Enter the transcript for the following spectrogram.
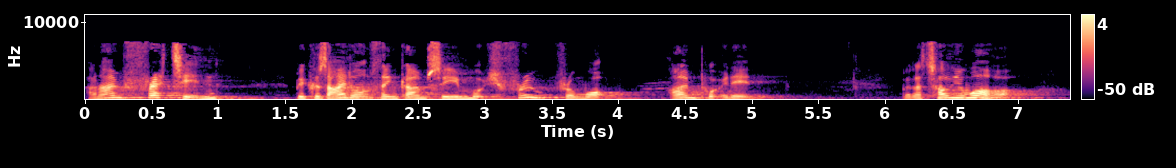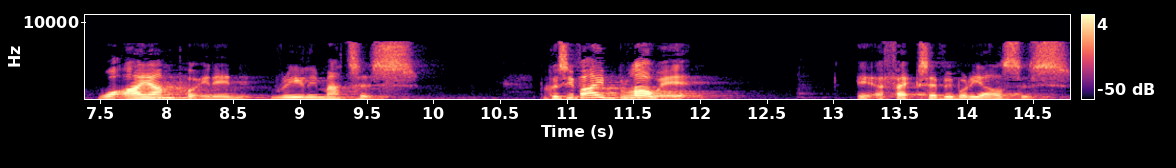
And I'm fretting because I don't think I'm seeing much fruit from what I'm putting in. But I tell you what, what I am putting in really matters. Because if I blow it, it affects everybody else's.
